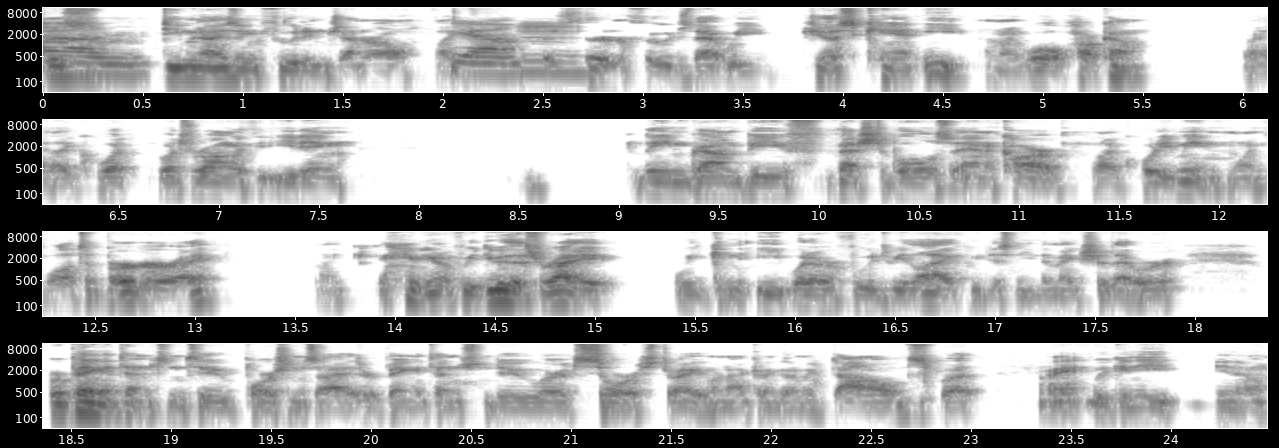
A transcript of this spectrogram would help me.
Just- um, Demonizing food in general. Like yeah there's mm, certain foods that we just can't eat. I'm like, well, how come? Right? Like, what what's wrong with eating lean ground beef, vegetables, and a carb? Like, what do you mean? I'm like, well, it's a burger, right? Like, you know, if we do this right, we can eat whatever foods we like. We just need to make sure that we're we're paying attention to portion size. We're paying attention to where it's sourced, right? We're not going to go to McDonald's, but right we can eat, you know,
